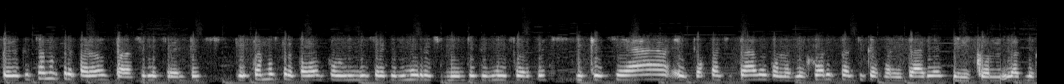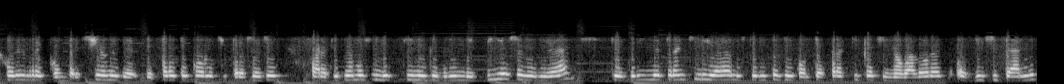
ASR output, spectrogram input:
pero que estamos preparados para hacerle frente, que estamos preparados con una industria que es muy resiliente, que es muy fuerte y que se ha eh, capacitado con las mejores prácticas sanitarias y con las mejores reconversiones de, protocolos y procesos para que seamos un destino que brinde bioseguridad, que brinde tranquilidad a los turistas en cuanto a prácticas innovadoras o digitales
